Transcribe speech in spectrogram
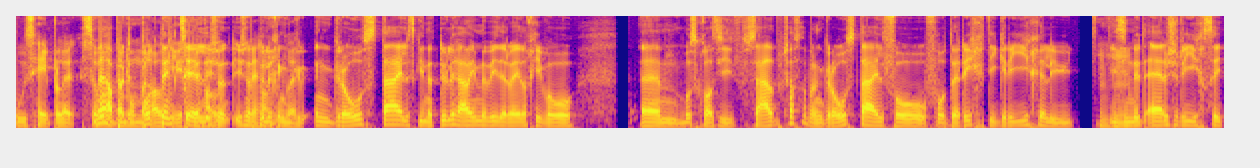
aushebeln. So, Nein, aber potenziell ist, ist natürlich ein, ein Großteil. Es gibt natürlich auch immer wieder welche, wo ähm, es quasi selber geschafft haben, aber ein Großteil von, von den richtig reichen Leuten, die Mhm. sind nicht erst reich seit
